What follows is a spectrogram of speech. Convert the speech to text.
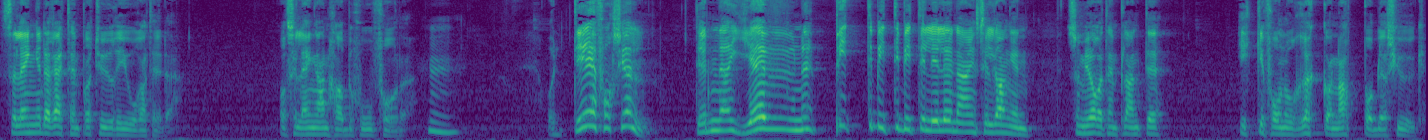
Så lenge det er temperatur i jorda til det og så lenge han har behov for det. Og det er forskjellen. Det er den der jevne, bitte, bitte, bitte lille næringstilgangen som gjør at en plante ikke får noe røkk og napp og blir sjuk.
